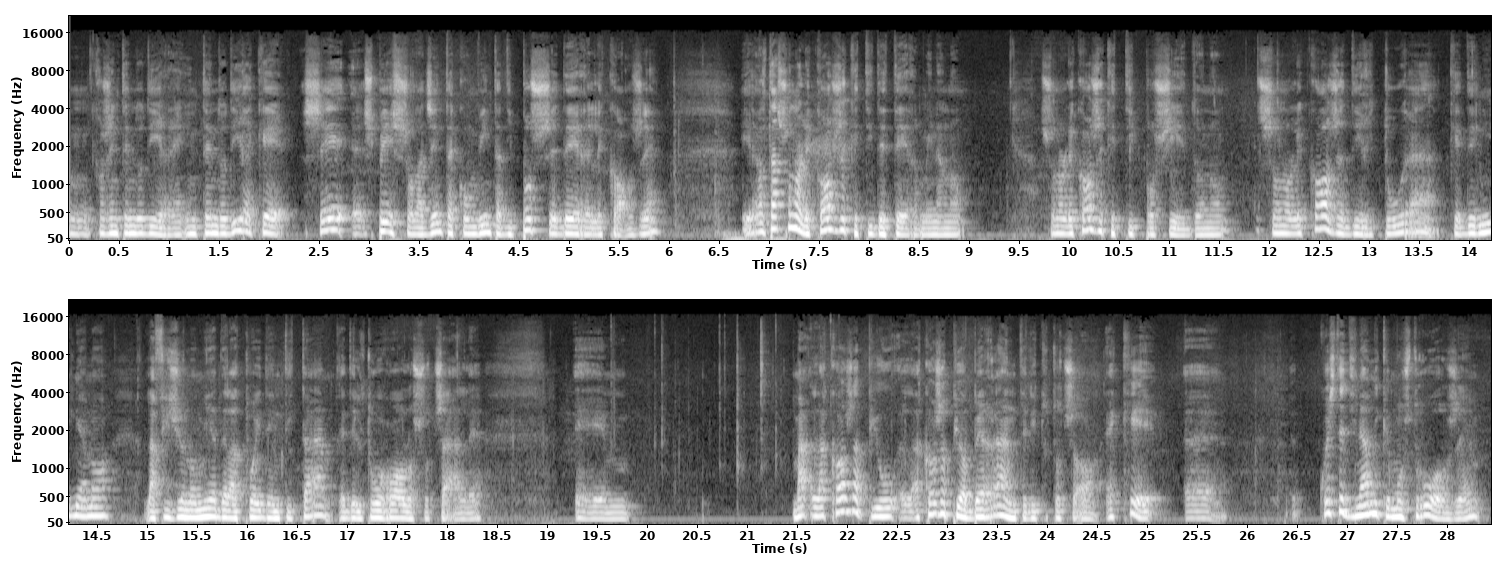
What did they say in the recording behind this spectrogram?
Mm, cosa intendo dire? Intendo dire che se eh, spesso la gente è convinta di possedere le cose, in realtà sono le cose che ti determinano sono le cose che ti possiedono, sono le cose addirittura che delineano la fisionomia della tua identità e del tuo ruolo sociale. E, ehm, ma la cosa, più, la cosa, più, aberrante di tutto ciò è che eh, queste dinamiche mostruose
